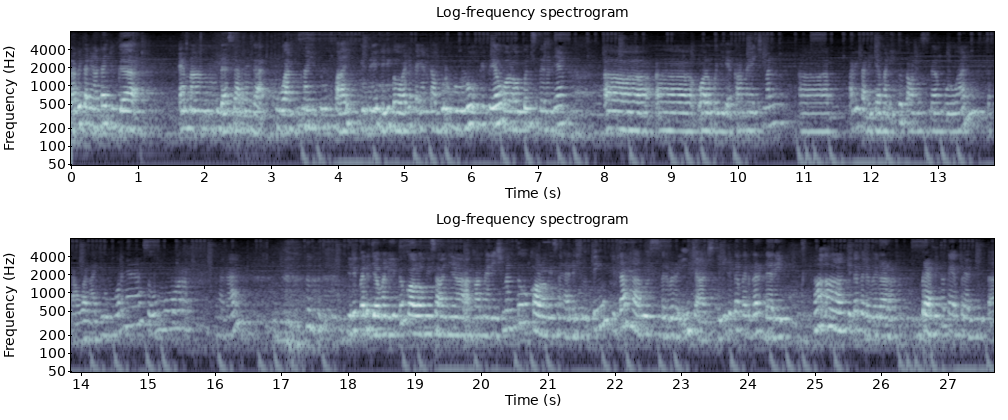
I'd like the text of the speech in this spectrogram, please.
tapi ternyata juga emang dasarnya nggak kuat 9 to 5 gitu ya, jadi bawaannya pengen kabur dulu gitu ya, walaupun sebenarnya uh, uh, walaupun jadi account management, uh, tapi pada zaman itu tahun 90-an, ketahuan lagi umurnya, seumur, ya kan? Jadi pada zaman itu kalau misalnya account management tuh kalau misalnya ada syuting kita harus benar-benar in charge. Jadi kita benar-benar dari uh, uh, kita benar-benar brand itu kayak brand kita.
